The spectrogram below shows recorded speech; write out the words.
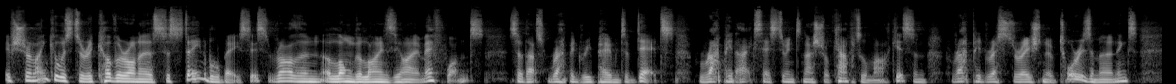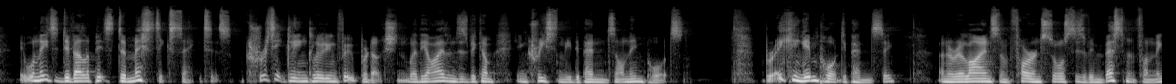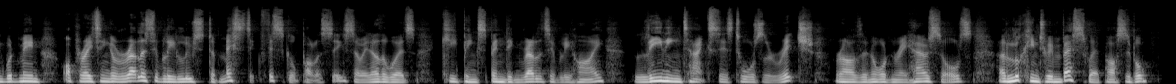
If Sri Lanka was to recover on a sustainable basis rather than along the lines the IMF wants, so that's rapid repayment of debts, rapid access to international capital markets, and rapid restoration of tourism earnings, it will need to develop its domestic sectors, critically including food production, where the island has become increasingly dependent on imports. Breaking import dependency and a reliance on foreign sources of investment funding would mean operating a relatively loose domestic fiscal policy. So, in other words, keeping spending relatively high, leaning taxes towards the rich rather than ordinary households, and looking to invest where possible.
